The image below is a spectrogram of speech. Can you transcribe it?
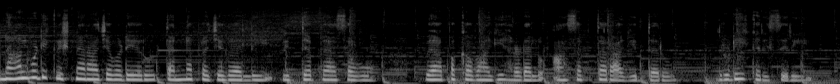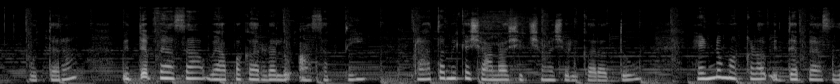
ನಾಲ್ವಡಿ ಕೃಷ್ಣರಾಜ ಒಡೆಯರು ತನ್ನ ಪ್ರಜೆಗಳಲ್ಲಿ ವಿದ್ಯಾಭ್ಯಾಸವು ವ್ಯಾಪಕವಾಗಿ ಹರಡಲು ಆಸಕ್ತರಾಗಿದ್ದರು. ದೃಢೀಕರಿಸಿರಿ. ಉತ್ತರ, ವಿದ್ಯಾಭ್ಯಾಸ ವ್ಯಾಪಕ ಹರಡಲು ಆಸಕ್ತಿ ಪ್ರಾಥಮಿಕ ಶಾಲಾ ಶಿಕ್ಷಣ ಶುಲ್ಕ ರದ್ದು ಹೆಣ್ಣು ಮಕ್ಕಳ ವಿದ್ಯಾಭ್ಯಾಸದ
